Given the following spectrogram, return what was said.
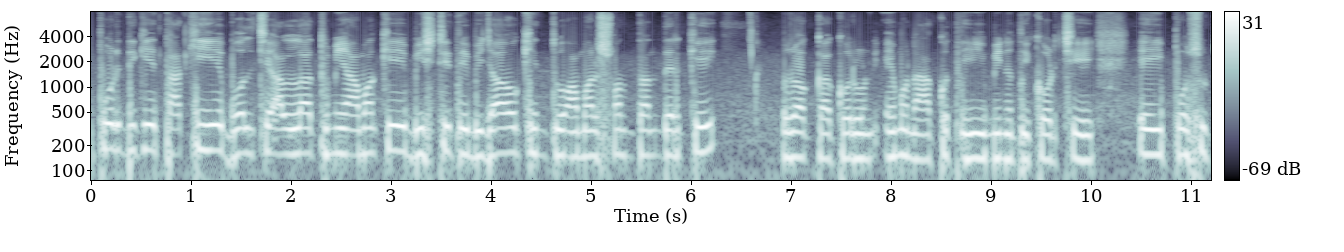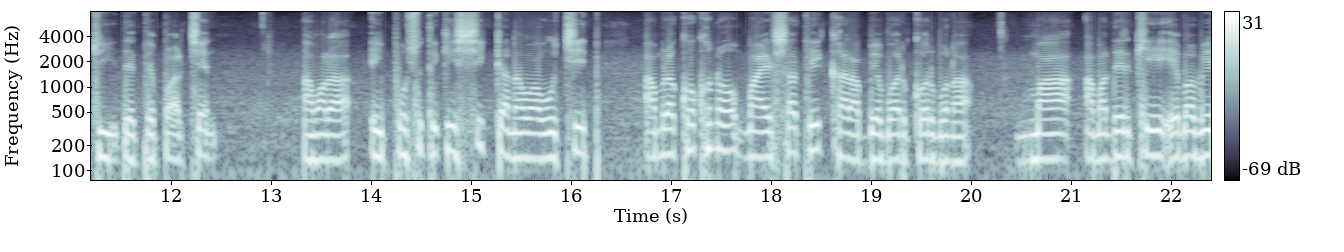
উপর দিকে তাকিয়ে বলছে, আল্লাহ, তুমি আমাকে বৃষ্টিতে ভিজাও, কিন্তু আমার সন্তানদেরকে রক্ষা করুন। এমন আকতি মিনতি করছে এই পশুটি, দেখতে পাচ্ছেন আমরা এই পশু থেকে শিক্ষা নেওয়া উচিত। আমরা কখনো মায়ের সাথে খারাপ ব্যবহার করব না। মা আমাদেরকে এভাবে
